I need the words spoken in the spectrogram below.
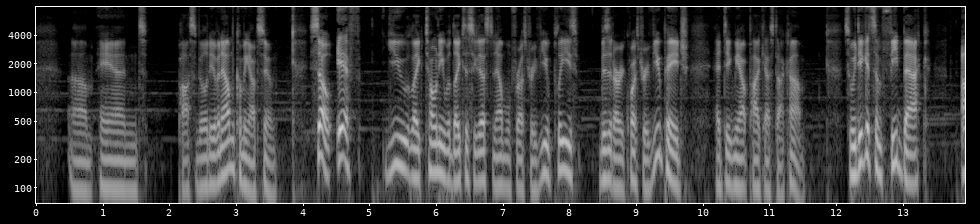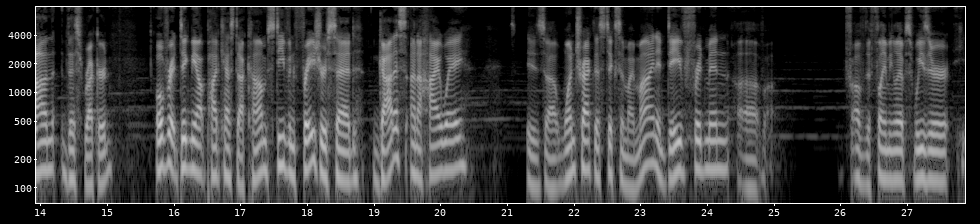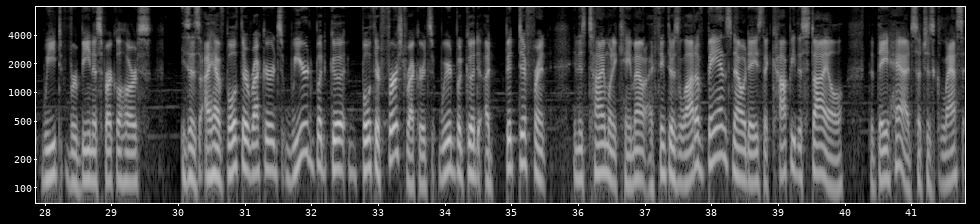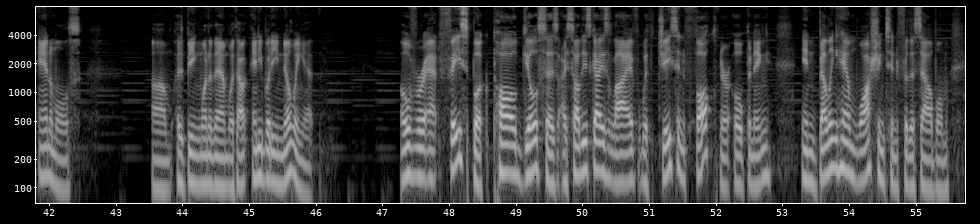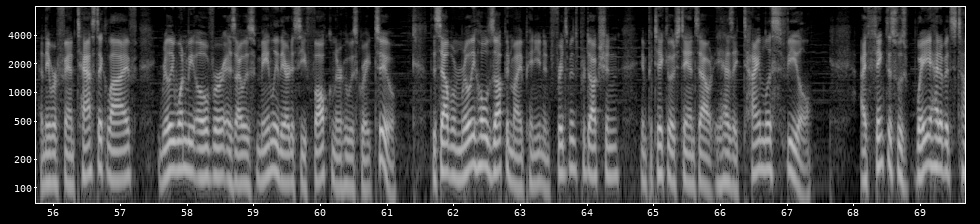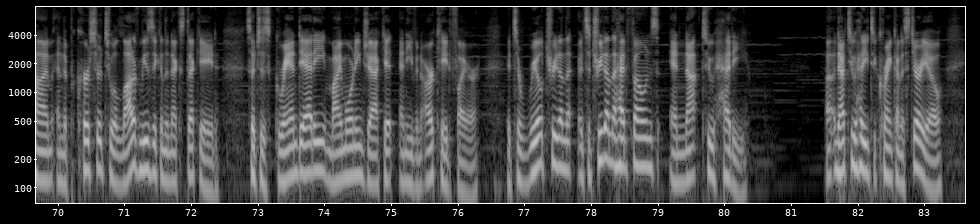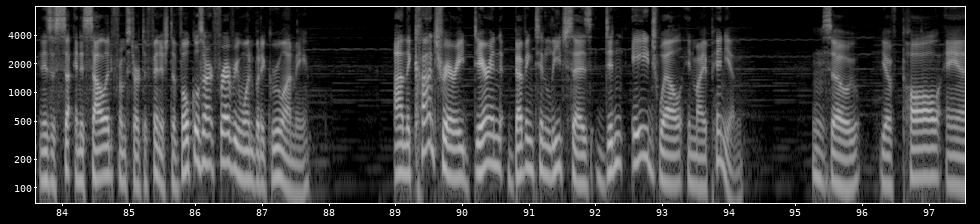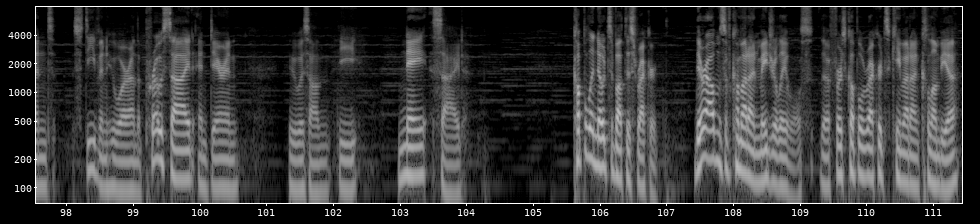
um, and possibility of an album coming out soon. So if you, like Tony, would like to suggest an album for us to review, please visit our request review page at digmeoutpodcast.com. So we did get some feedback on this record. Over at digmeoutpodcast.com, Stephen Frazier said, Goddess on a Highway is uh, one track that sticks in my mind. And Dave Fridmann uh, of the Flaming Lips, Weezer, Wheat, Verbena, Sparklehorse, he says, I have both their records, weird but good, both their first records, weird but good, a bit different in his time when it came out. I think there's a lot of bands nowadays that copy the style that they had, such as Glass Animals, um, as being one of them without anybody knowing it. Over at Facebook, Paul Gill says, I saw these guys live with Jason Falkner opening in Bellingham, Washington for this album, and they were fantastic live. It really won me over as I was mainly there to see Faulkner, who was great too. This album really holds up, in my opinion, and Fritzman's production in particular stands out. It has a timeless feel. I think this was way ahead of its time and the precursor to a lot of music in the next decade, such as Grandaddy, My Morning Jacket, and even Arcade Fire. It's a real treat on the it's a treat on the headphones and not too heady uh, not too heady to crank on a stereo, and is a, and is solid from start to finish. The vocals aren't for everyone, but it grew on me. On the contrary, Darren Bevington Leach says didn't age well in my opinion. Hmm. So you have Paul and Steven who are on the pro side, and Darren who is on the nay side. Couple of notes about this record their albums have come out on major labels. The first couple of records came out on Columbia,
